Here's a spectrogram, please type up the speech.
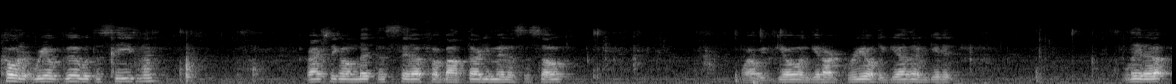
coated real good with the seasoning. We're actually going to let this sit up for about 30 minutes or so while we go and get our grill together and get it lit up.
